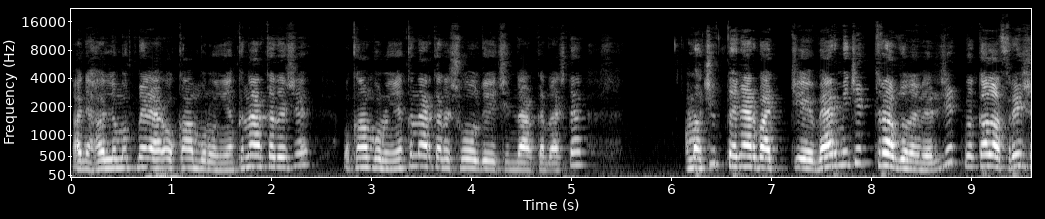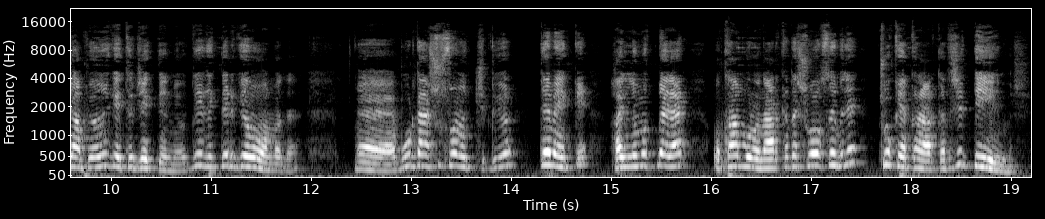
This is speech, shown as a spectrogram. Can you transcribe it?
Hani Halil Mutmeler Okan Burun yakın arkadaşı. Okan Burun yakın arkadaşı olduğu için de arkadaşlar maçı Fenerbahçe'ye vermeyecek, Trabzon'a verecek ve Galatasaray şampiyonluğu getirecek deniyor. Dedikleri gibi olmadı. Ee, buradan şu sonuç çıkıyor. Demek ki Halil Umut Meler Okan Buruk'un arkadaşı olsa bile çok yakın arkadaşı değilmiş.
